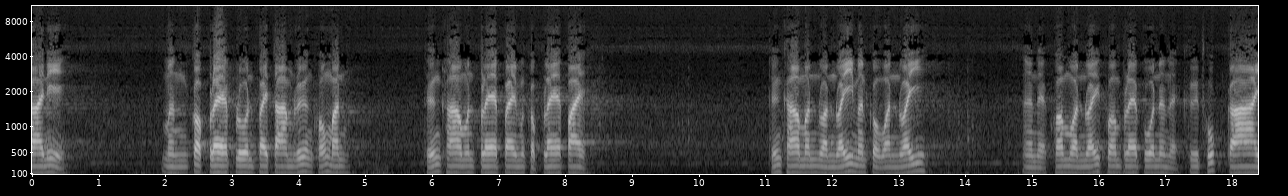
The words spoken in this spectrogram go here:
กายนี่ มันก็แปรปรวนไปตามเรื่องของมัน ถึงคราวมันแปรไปมันก็แปรไป ถึงคราวมันวันไหวมันก็วันไหว นั่นแหละความวันไหวความแปรปรวนนั่นแหละคือทุกข์กาย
